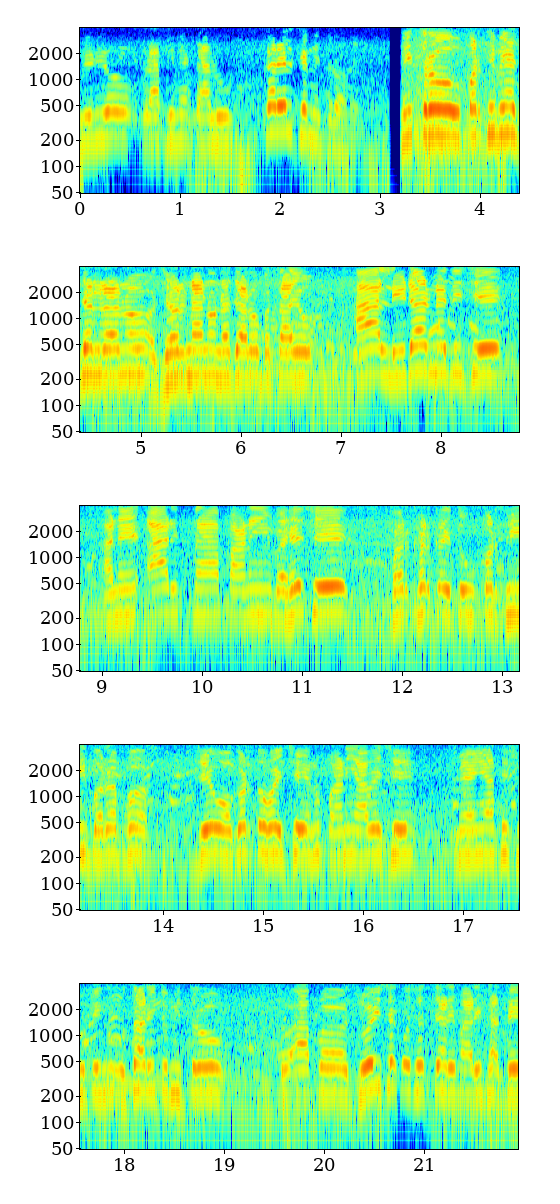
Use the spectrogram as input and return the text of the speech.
વિડીયોગ્રાફી મેં ચાલુ કરેલ છે મિત્રો હવે. મિત્રો, ઉપરથી મેં ઝરણાનો ઝરણાનો નજારો બતાવ્યો. આ લીડર નદી છે અને આ રીતના પાણી વહે છે. ખરખર કહી તો ઉપરથી બરફ જે ઓગળતો હોય છે, એનું પાણી આવે છે. મેં અહીંયાથી શૂટિંગ ઉતાર્યું હતું મિત્રો. તો આપ જોઈ શકો છો અત્યારે મારી સાથે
